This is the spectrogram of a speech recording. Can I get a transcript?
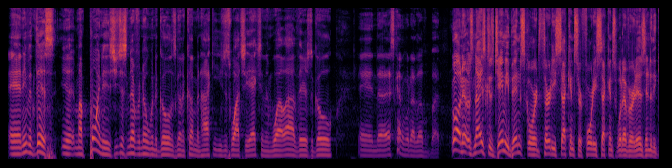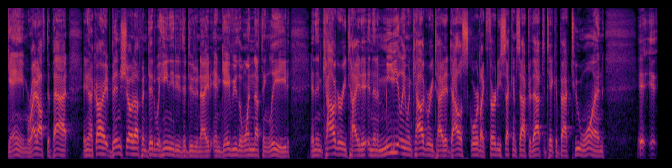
And even this, yeah, my point is, you just never know when the goal is going to come in hockey. You just watch the action, and voila, there's the goal. And uh, that's kind of what I love about it. Well, and it was nice because Jamie Benn scored 30 seconds or 40 seconds, whatever it is, into the game right off the bat. And you're like, all right, Benn showed up and did what he needed to do tonight and gave you the one nothing lead. And then Calgary tied it. And then immediately when Calgary tied it, Dallas scored like 30 seconds after that to take it back 2 1. it, it,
